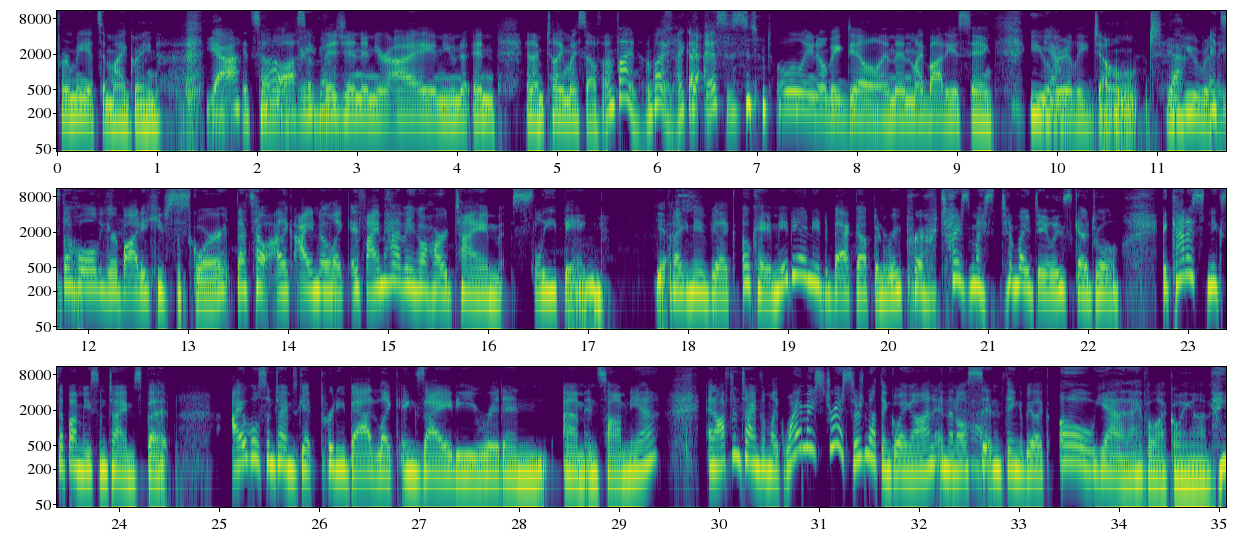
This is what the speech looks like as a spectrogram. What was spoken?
For me, it's a migraine. Yeah. It's a Oh, loss of go. vision in your eye, and you know, and and I'm telling myself, I'm fine, I'm fine, I got this. It's totally no big deal. And then my body is saying, you Yeah. really don't. Yeah. you really. it's the don't. whole your body keeps the score. That's how like I know mm-hmm. like if I'm having a hard time sleeping, Yes. that I can maybe be like, okay, maybe I need to back up and reprioritize my to my daily schedule. It kind of sneaks up on me sometimes, but I will sometimes get pretty bad, like anxiety ridden um, insomnia. And oftentimes I'm like, why am I stressed? There's nothing going on. And then I'll sit and think and be like, oh, yeah, I have a lot going on.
